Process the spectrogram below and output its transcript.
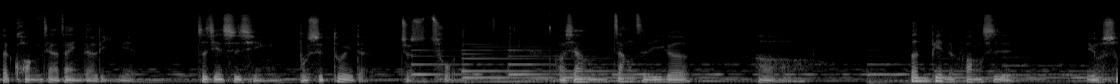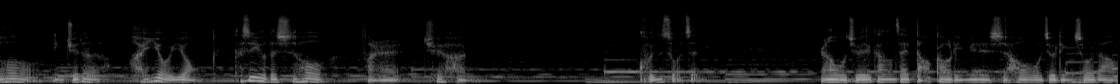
的框架在你的里面，这件事情不是对的，就是错的。好像这样子的一个呃分辨的方式，有时候你觉得很有用，可是有的时候反而却很捆锁着你。然后我觉得刚刚在祷告里面的时候，我就领受到，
